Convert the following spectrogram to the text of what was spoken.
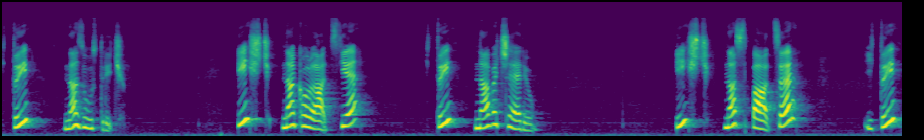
йти на зустріч. Іщ на колацję йти на вечерю. Іщ на спацер йти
